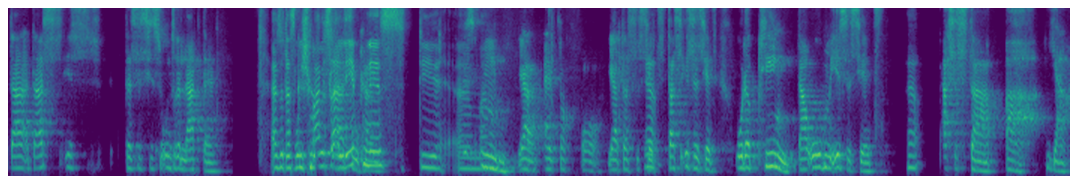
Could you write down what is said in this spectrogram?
da, das ist, das ist, ist unsere Latte. Also das Geschmackserlebnis, die ähm, mm, ja einfach oh, ja, das ist ja. jetzt, das ist es jetzt oder Pling, da oben ist es jetzt. Ja. Das ist da. Ah, ja.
